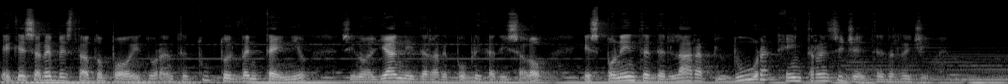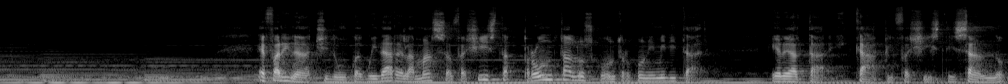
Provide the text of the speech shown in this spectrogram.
e che sarebbe stato poi, durante tutto il ventennio, sino agli anni della Repubblica di Salò, esponente dell'ara più dura e intransigente del regime. È Farinacci dunque a guidare la massa fascista pronta allo scontro con i militari. In realtà i capi fascisti sanno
